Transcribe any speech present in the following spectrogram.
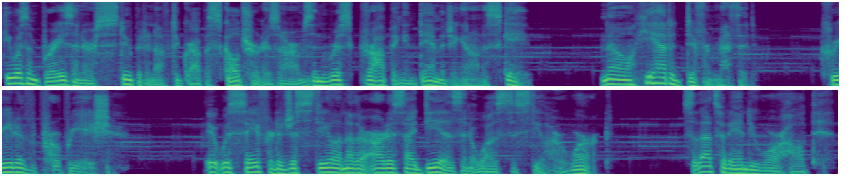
He wasn't brazen or stupid enough to grab a sculpture in his arms and risk dropping and damaging it on escape. No, he had a different method creative appropriation. It was safer to just steal another artist's ideas than it was to steal her work. So that's what Andy Warhol did.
